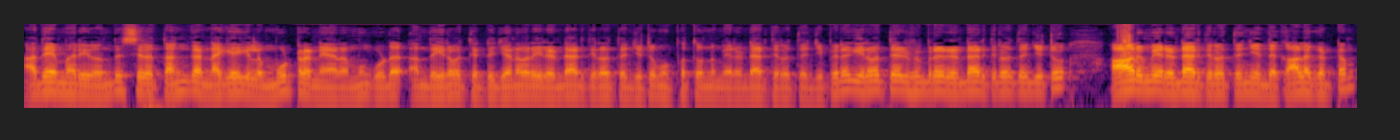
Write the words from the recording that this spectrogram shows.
அதே மாதிரி வந்து சில தங்க நகைகளை மூட்டுற நேரமும் கூட அந்த இருபத்தெட்டு ஜனவரி ரெண்டாயிரத்தி இருபத்தஞ்சு டு முப்பத்தொன்று மே ரெண்டாயிரத்தி இருபத்தஞ்சு. பிறகு இருபத்தேழு பிப்ரவரி ரெண்டாயிரத்தி இருபத்தஞ்சு டு ஆறு மே ரெண்டாயிரத்தி இருபத்தஞ்சு இந்த காலகட்டம்.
